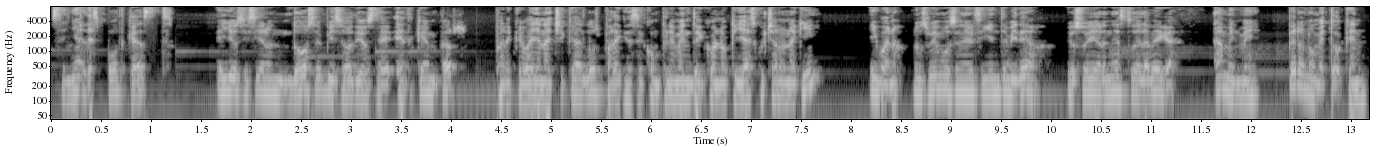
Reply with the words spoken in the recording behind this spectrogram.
Señales Podcast. Ellos hicieron dos episodios de Ed Kemper para que vayan a checarlos, para que se complemente con lo que ya escucharon aquí. Y bueno, nos vemos en el siguiente video. Yo soy Ernesto de la Vega. Ámenme, pero no me toquen.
